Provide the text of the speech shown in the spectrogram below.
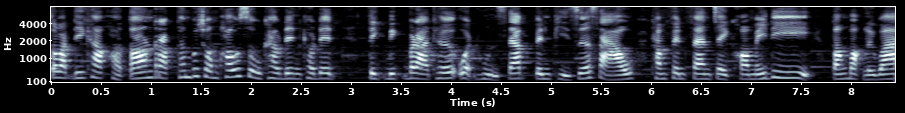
สวัสดีค่ะ ขอต้อนรับท่านผู้ชมเข้าสู่ข่าวเด่นข่าวเด็ด ติ๊กบิ๊กบราเธอร์อวดหุ่นแซบเป็นผีเสื้อสาว ทำแฟนๆ ใจคอไม่ดี ต้องบอกเลยว่า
